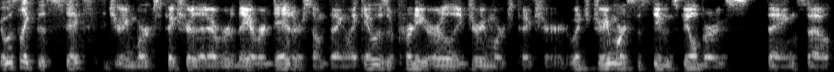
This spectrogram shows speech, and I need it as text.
It was like the sixth DreamWorks picture that ever they ever did, or something. Like it was a pretty early DreamWorks picture, which DreamWorks was Steven Spielberg's thing, so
